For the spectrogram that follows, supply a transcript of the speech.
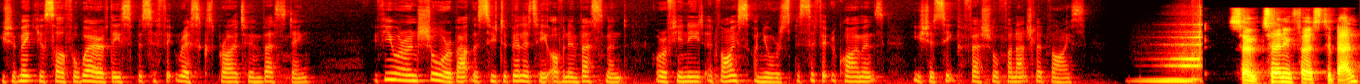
You should make yourself aware of these specific risks prior to investing. If you are unsure about the suitability of an investment or if you need advice on your specific requirements, you should seek professional financial advice. So, turning first to Ben,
